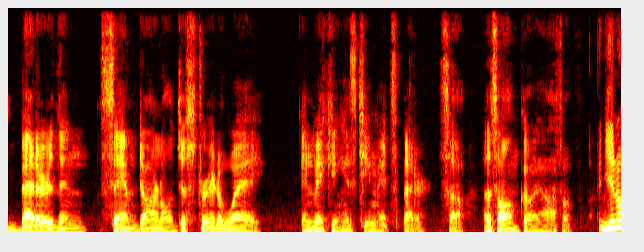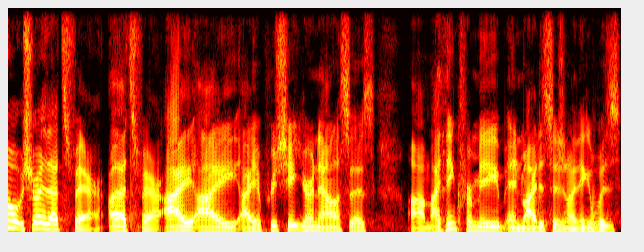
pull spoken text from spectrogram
better than Sam Darnold just straight away in making his teammates better. So that's all I'm going off of. You know, sure, that's fair. Uh, that's fair. I, I I appreciate your analysis. Um, I think for me and my decision, I think it was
